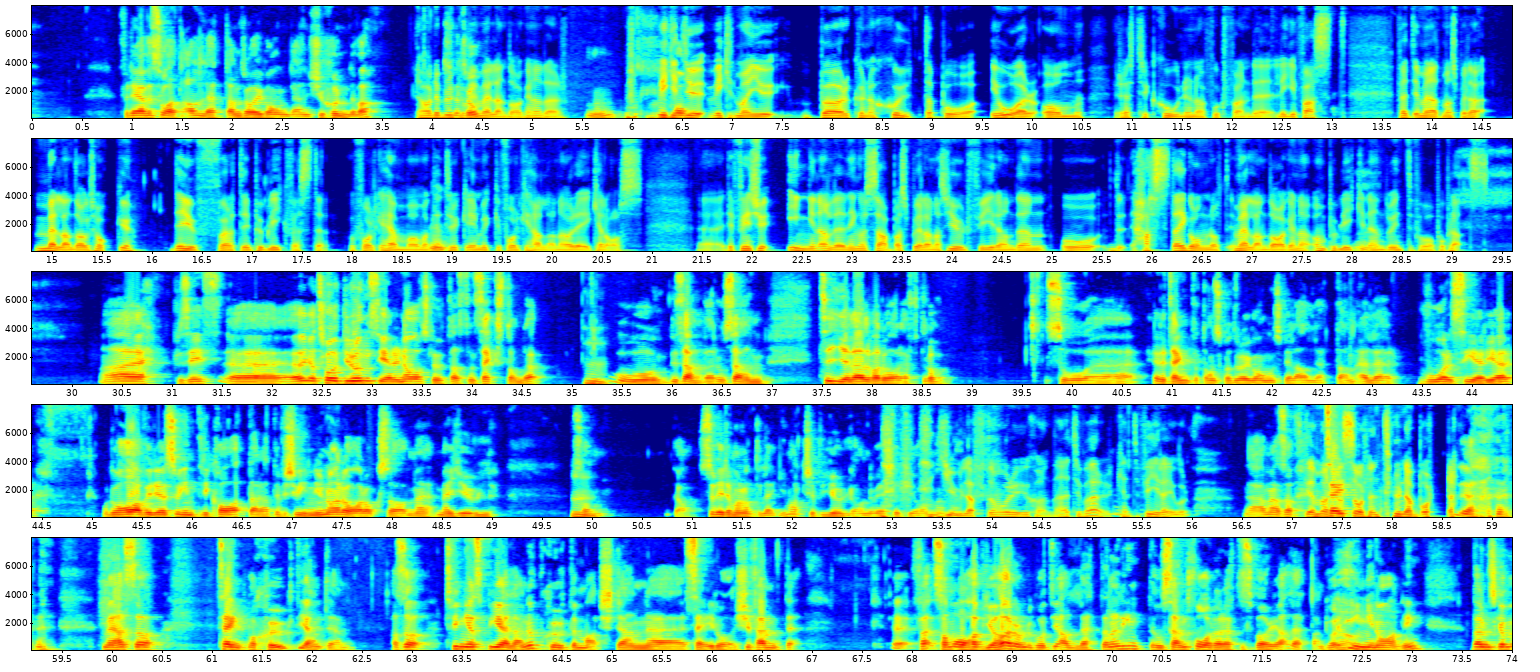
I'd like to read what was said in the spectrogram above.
För det är väl så att allettan drar igång den 27 va? Ja, det brukar vara mellandagarna där mm. vilket, och, ju, vilket man ju bör kunna skjuta på i år om restriktionerna fortfarande ligger fast För att jag menar att man spelar mellandagshockey Det är ju för att det är publikfester och folk är hemma och man kan mm. trycka in mycket folk i hallarna och det är kalas eh, det finns ju ingen anledning att sabba spelarnas julfiranden och hasta igång något i mellandagarna om publiken mm. ändå inte får vara på plats Nej, precis. Eh, jag tror att grundserien avslutas den 16 mm. och december och sen 10 eller 11 dagar efter då. Så eh, är det tänkt att de ska dra igång och spela allettan eller vårserier. Och då har vi det så intrikat där att det försvinner några dagar också med, med jul. Mm. Som, ja, såvida man inte lägger matcher på juldagen, det vet inte jag. Men... Julafton vore ju skönt. Nej, tyvärr, kan inte fira i år. Nej, men alltså, Ska jag möta tänk... Sollentuna borta? ja. Men alltså, tänk vad sjukt egentligen. Alltså, tvinga spela en uppskjuten match den, eh, säg då, 25. Eh, som avgör om du går till allettan eller inte och sen två dagar efter så börjar allettan. Du har ja. ingen aning. Vem ska...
